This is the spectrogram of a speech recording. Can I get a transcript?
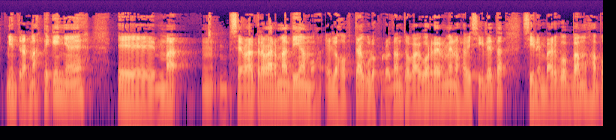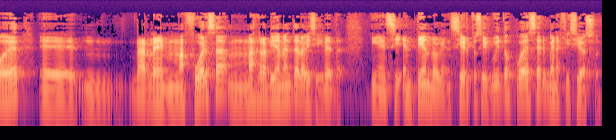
Mientras más pequeña es, eh, más, Mm, se va a trabar más, digamos, en los obstáculos, por lo tanto va a correr menos la bicicleta, sin embargo vamos a poder eh, mm, darle más fuerza más rápidamente a la bicicleta. Y en, entiendo que en ciertos circuitos puede ser beneficioso.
